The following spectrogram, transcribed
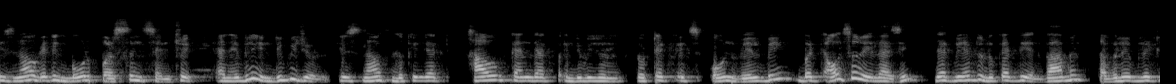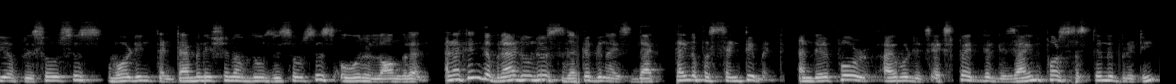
is now getting more person centric, and every individual is now looking at how can that individual protect its own well-being but also realizing that we have to look at the environment availability of resources avoiding contamination of those resources over a long run. And i think the brand owners recognize that kind of a sentiment and therefore i would expect the design for sustainability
